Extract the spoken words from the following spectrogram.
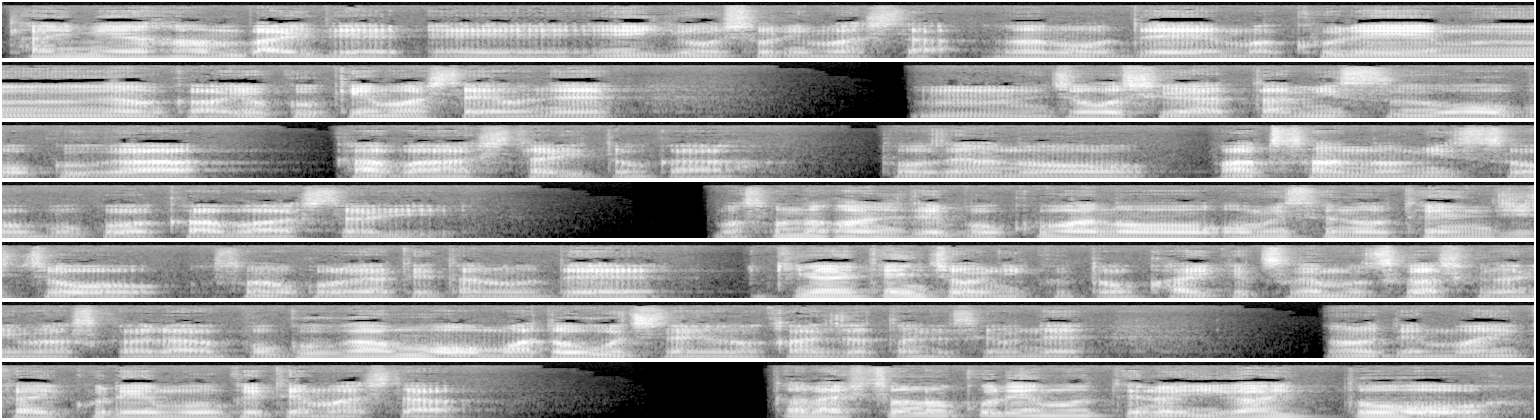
対面販売で、えー、営業しておりました。なので、まあ、クレームなんかよく受けましたよね。うん、上司がやったミスを僕がカバーしたりとか、当然あの、パートさんのミスを僕がカバーしたり、まあ、そんな感じで僕はあの、お店の展示長、その頃やってたので、いきなり店長に行くと解決が難しくなりますから、僕がもう窓口なような感じだったんですよね。なので、毎回クレームを受けてました。ただ、人のクレームっていうのは意外と、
